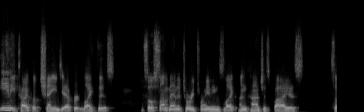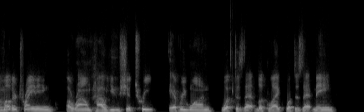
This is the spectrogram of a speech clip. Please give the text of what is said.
any type of change effort like this. So some mandatory trainings like unconscious bias, some other training around how you should treat everyone. What does that look like? What does that mean?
